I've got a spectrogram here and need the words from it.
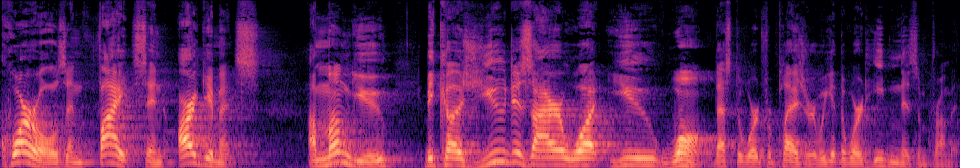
quarrels and fights and arguments among you because you desire what you want. That's the word for pleasure. We get the word hedonism from it.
